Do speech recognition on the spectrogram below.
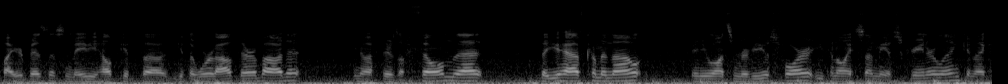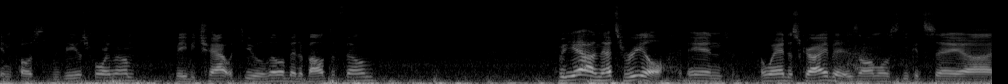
about your business and maybe help get the get the word out there about it. You know if there's a film that that you have coming out and you want some reviews for it, you can always send me a screener link and I can post reviews for them. Maybe chat with you a little bit about the film but yeah, and that's real. And the way I describe it is almost you could say uh,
